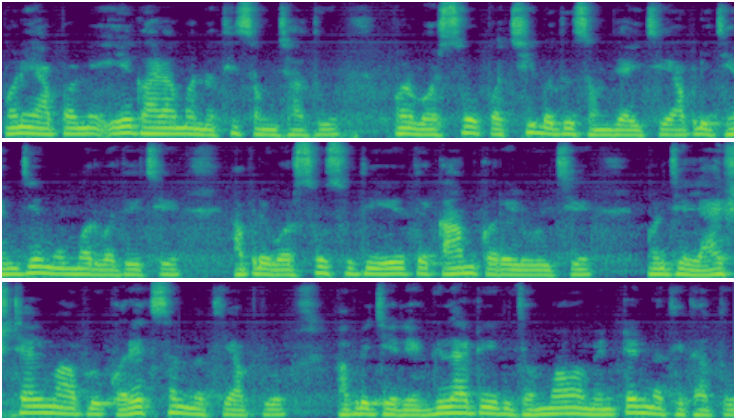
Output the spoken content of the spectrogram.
પણ એ આપણને એ ગાળામાં નથી સમજાતું. પણ વર્ષો પછી બધું સમજાય છે. આપણી જેમ જેમ ઉંમર વધે છે, આપણે વર્ષો સુધી એ રીતે કામ કરેલું હોય છે પણ જે લાઈફસ્ટાઈલમાં આપણું કરેક્શન નથી આપતું, આપણે જે રેગ્યુલારિટી જમવામાં મેન્ટેન નથી થતું,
